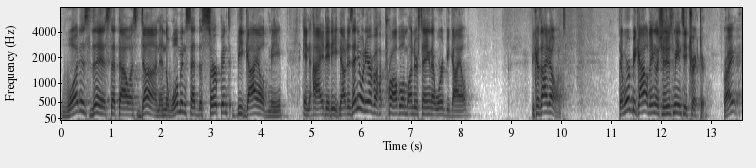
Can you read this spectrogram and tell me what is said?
What is this that thou hast done? And the woman said, The serpent beguiled me, and I did eat. Now, does anyone here have a problem understanding that word beguiled? Because I don't. That word beguiled in English, it just means he tricked her, right?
